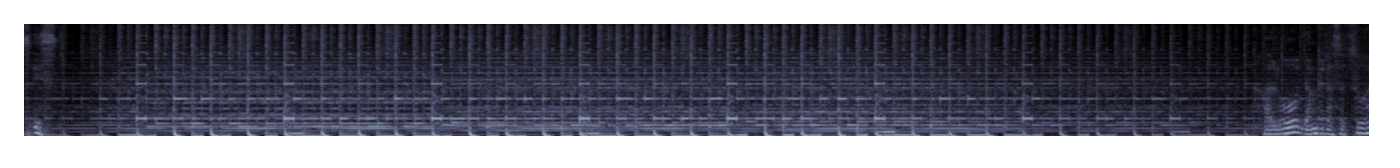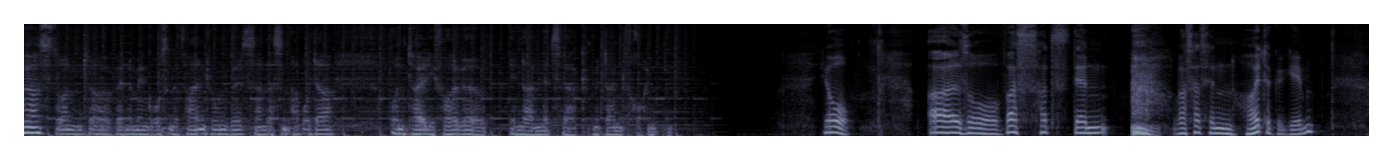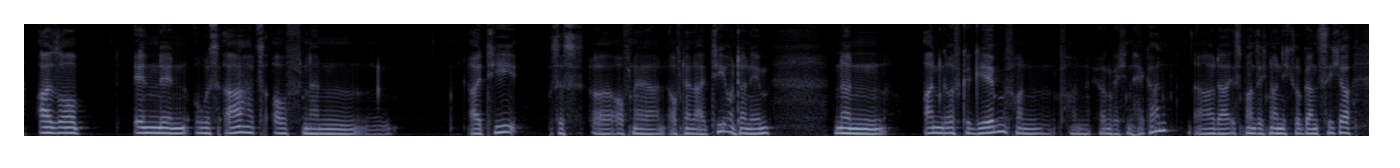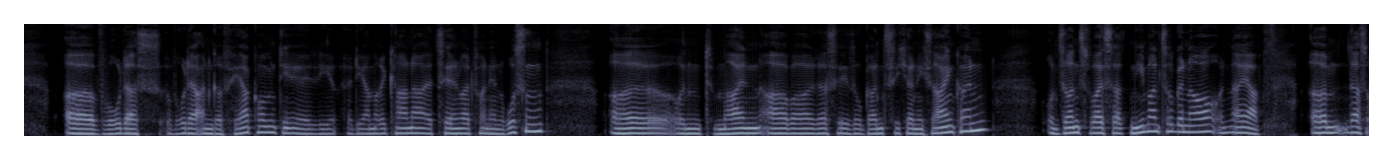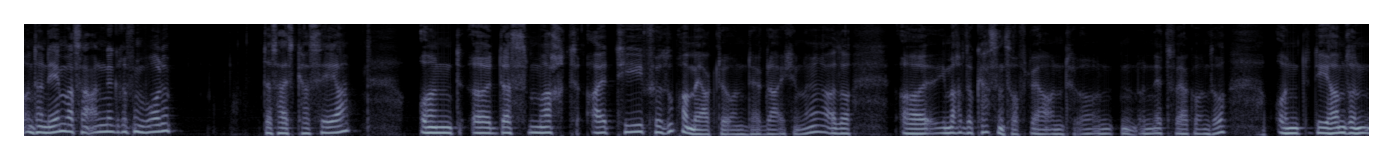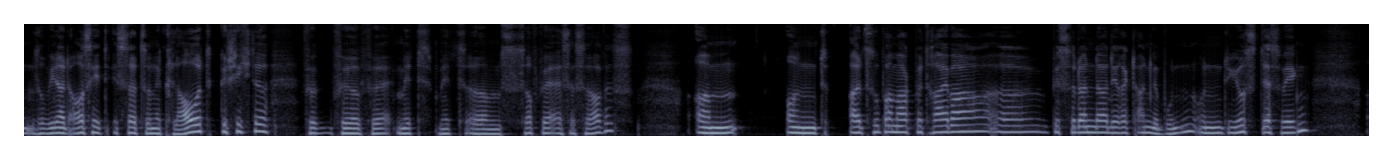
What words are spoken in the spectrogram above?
was ist. Hallo, danke, dass du zuhörst und äh, wenn du mir einen großen Gefallen tun willst, dann lass ein Abo da und teile die Folge in deinem Netzwerk mit deinen Freunden. Jo, also was hat's denn, was hat's denn heute gegeben? Also in den USA hat es auf einen IT, äh, auf, eine, auf ein IT-Unternehmen einen Angriff gegeben von, von irgendwelchen Hackern. Äh, da ist man sich noch nicht so ganz sicher, äh, wo das, wo der Angriff herkommt. Die, die, die Amerikaner erzählen was von den Russen äh, und meinen aber, dass sie so ganz sicher nicht sein können. Und sonst weiß das niemand so genau. Und naja, ähm, das Unternehmen, was da angegriffen wurde, das heißt Kaseya. Und äh, das macht IT für Supermärkte und dergleichen. Ne? Also äh, die machen so Kassensoftware und, und, und Netzwerke und so. Und die haben so, ein, so wie das aussieht, ist das so eine Cloud-Geschichte für, für, für mit, mit ähm, Software as a Service. Ähm, und als Supermarktbetreiber äh, bist du dann da direkt angebunden. Und just deswegen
